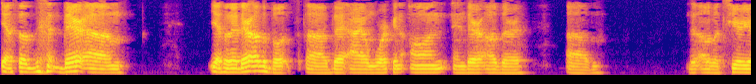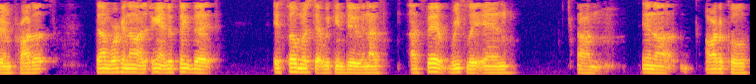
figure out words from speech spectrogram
Yeah. So there, um, yeah, so there, there are other books uh, that I am working on, and there are other um, the other material and products that I'm working on. Again, I just think that it's so much that we can do, and I I said recently in um, in an article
